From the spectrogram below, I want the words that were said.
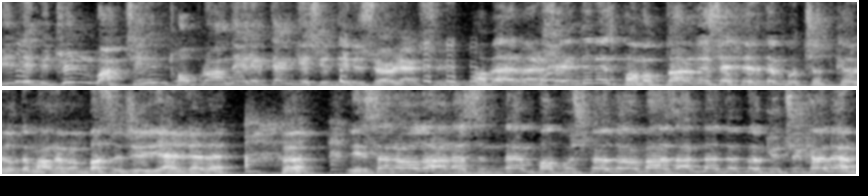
Bir de bütün bahçenin toprağını elekten geçirdiğini söylersin. Haber verseydiniz pamuklar döşetirdim bu çıt kırıldım hanımın basıcı yerlere. Hı, İnsanoğlu anasından papuçla doğmaz anladın mı küçük hanım?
